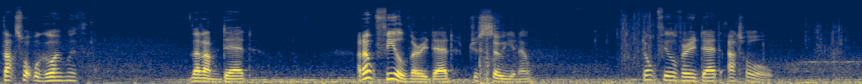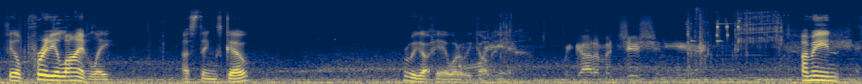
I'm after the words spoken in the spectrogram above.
That's what we're going with? That I'm dead? I don't feel very dead, just so you know. Don't feel very dead at all. Feel pretty lively as things go. What do we got here? What do we got here? We got a magician here. I mean,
